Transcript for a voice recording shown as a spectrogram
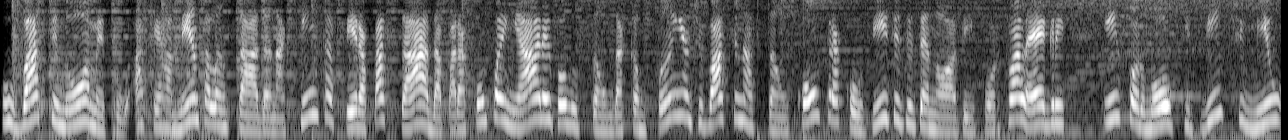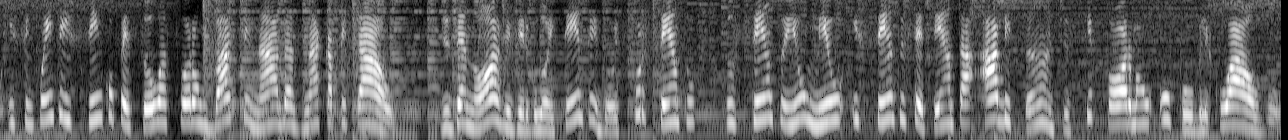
O vacinômetro, a ferramenta lançada na quinta-feira passada para acompanhar a evolução da campanha de vacinação contra a Covid-19 em Porto Alegre, informou que 20.055 pessoas foram vacinadas na capital, 19,82% dos 101.170 habitantes que formam o público-alvo.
